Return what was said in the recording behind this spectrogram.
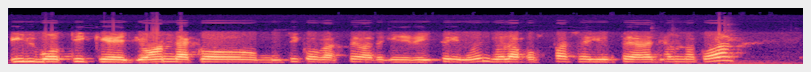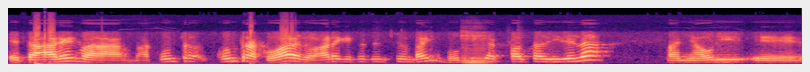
bilbotik eh, joandako mutiko gazte batekin ere itzegin nuen, duela postpasei urte ara joandakoa, eta are ba, ba kontra, kontrakoa, edo are esaten zuen bai, botikak mm. falta direla, baina hori eh,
